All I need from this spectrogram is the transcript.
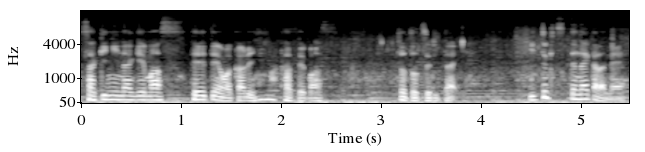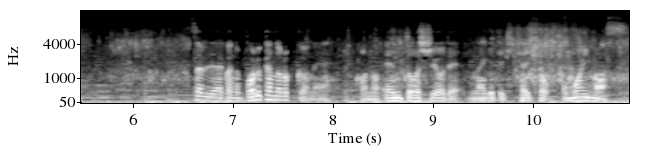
先に投げます。定点は彼に任せます。ちょっと釣りたい。一時釣ってないからね。それではこのボルカノロックをねこの円筒仕様で投げていきたいと思います。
